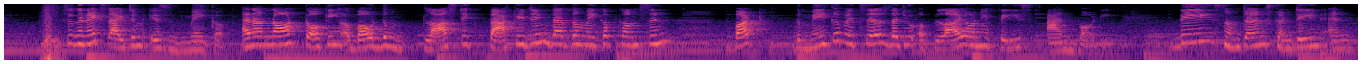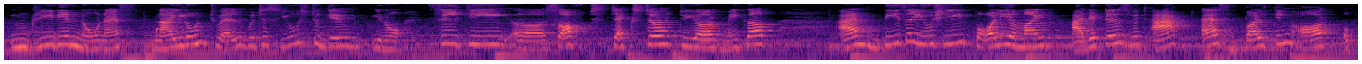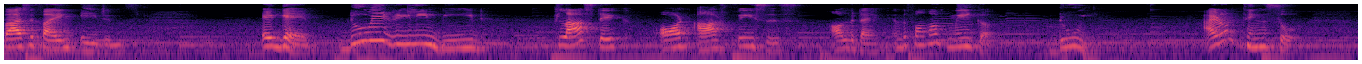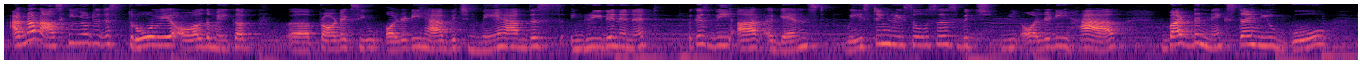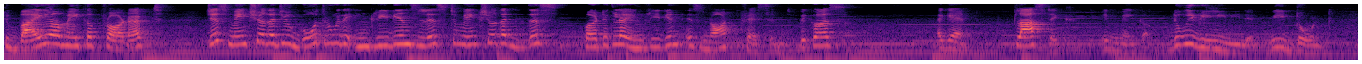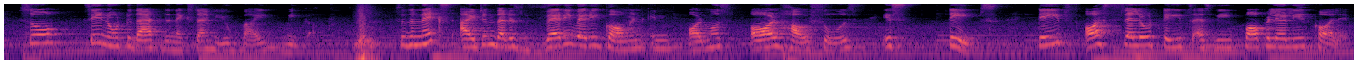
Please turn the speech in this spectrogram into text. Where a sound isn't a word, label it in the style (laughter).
So the next item is makeup. And I'm not talking about the plastic packaging that the makeup comes in, but the makeup itself that you apply on your face and body. They sometimes contain an ingredient known as nylon 12 which is used to give you know silky uh, soft texture to your makeup and these are usually polyamide additives which act as bulking or opacifying agents. Again, do we really need plastic on our faces all the time in the form of makeup? Do we? I don't think so I'm not asking you to just throw away all the makeup uh, products you already have which may have this ingredient in it because we are against wasting resources which we already have but the next time you go to buy a makeup product just make sure that you go through the ingredients list to make sure that this particular ingredient is not present because again plastic in makeup do we really need it we don't so say no to that the next time you buy makeup. So the next item that is very very common in almost all households is tapes. Tapes or cello tapes as we popularly call it.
